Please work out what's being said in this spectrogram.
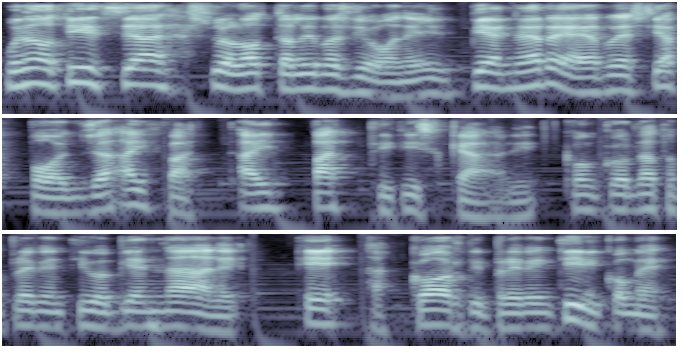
Una notizia sulla lotta all'evasione. Il PNRR si appoggia ai, fat- ai patti fiscali, concordato preventivo biennale e accordi preventivi come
